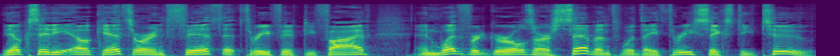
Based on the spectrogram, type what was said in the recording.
The Elk City Elkettes are in fifth at 355, and Weatherford Girls are seventh with a 362.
